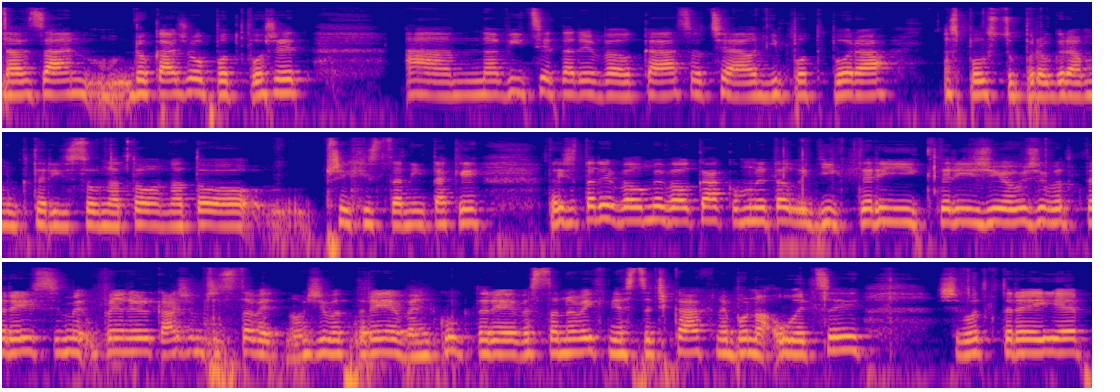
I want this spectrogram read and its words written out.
navzájem dokážou podpořit a navíc je tady velká sociální podpora a spoustu programů, které jsou na to, na to přichystaný taky. Takže tady je velmi velká komunita lidí, který, který žijou život, který si mi úplně nedokážeme představit. No, život, který je venku, který je ve stanových městečkách nebo na ulici, život, který je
